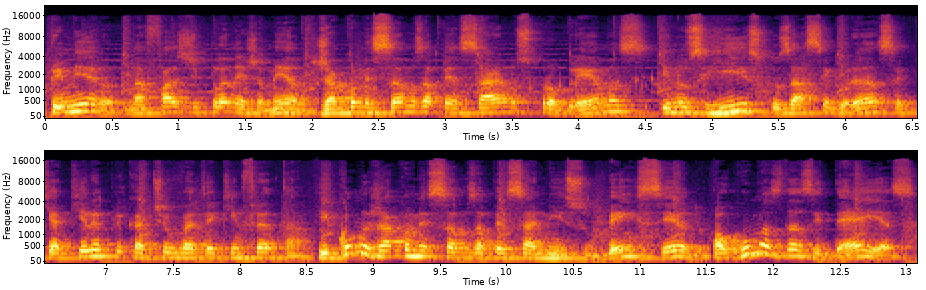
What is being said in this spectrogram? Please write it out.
Primeiro, na fase de planejamento, já começamos a pensar nos problemas e nos riscos à segurança que aquele aplicativo vai ter que enfrentar. E como já começamos a pensar nisso bem cedo, algumas das ideias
